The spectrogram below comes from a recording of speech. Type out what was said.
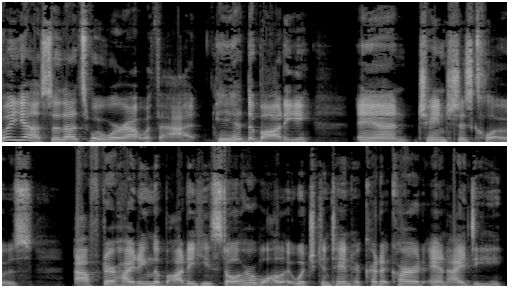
But yeah, so that's where we're at with that. He hid the body and changed his clothes. After hiding the body, he stole her wallet, which contained her credit card and ID.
